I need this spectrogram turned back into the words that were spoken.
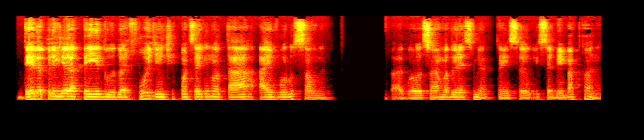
desde a primeira API do, do iFood, a gente consegue notar a evolução, né? A evolução e amadurecimento. Então isso, isso é bem bacana.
